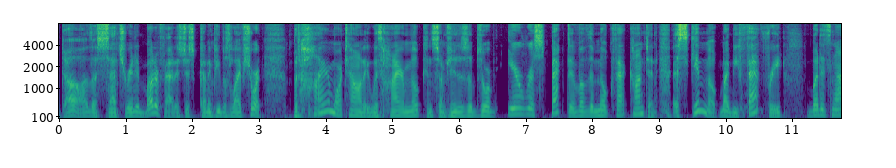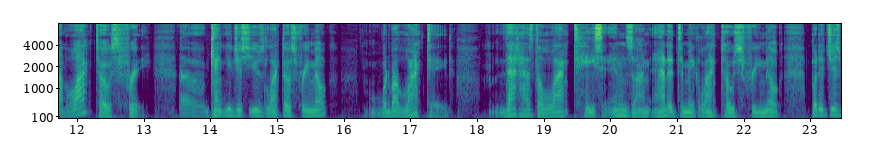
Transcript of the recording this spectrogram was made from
duh, the saturated butterfat is just cutting people's life short. But higher mortality with higher milk consumption is absorbed irrespective of the milk fat content. Uh, skim milk might be fat-free, but it's not lactose-free. Uh, can't you just use lactose-free milk? What about Lactaid? That has the lactase enzyme added to make lactose-free milk, but it just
